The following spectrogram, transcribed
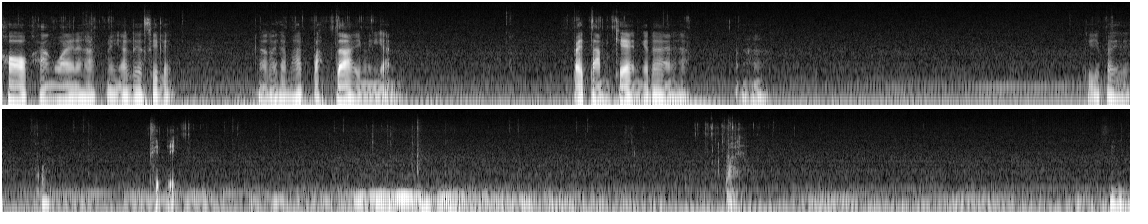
คอค้างไว้นะครับนี่เลือก select แล้วก็สามารถปรับได้เหมือนกัน ไปตามแกนก็ได้นะครับอ่าฮะหรือจะไปผิดอีก ใหม่อืม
